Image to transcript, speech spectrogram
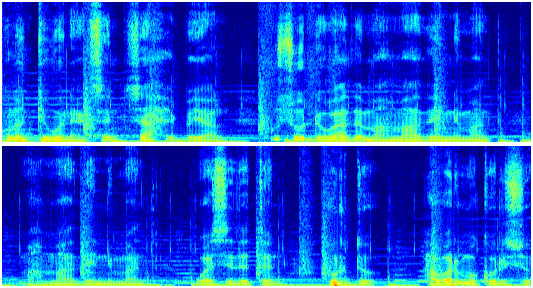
kulanti wanaagsan saaxiibayaal ku soo dhowaada mahmaadeenni maanta mahmaadeenni maanta. Waa sidatan hurdo habar ma koriso.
